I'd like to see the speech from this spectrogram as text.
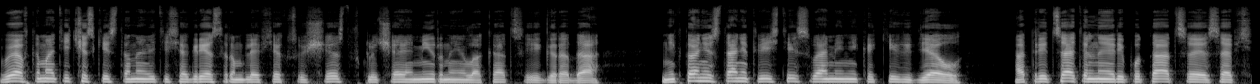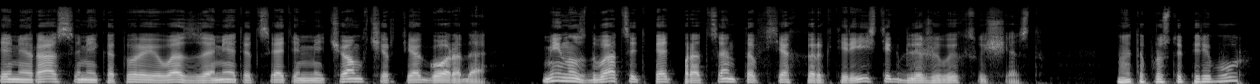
Вы автоматически становитесь агрессором для всех существ, включая мирные локации и города. Никто не станет вести с вами никаких дел. Отрицательная репутация со всеми расами, которые вас заметят с этим мечом в черте города. Минус 25% всех характеристик для живых существ. Но это просто перебор.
